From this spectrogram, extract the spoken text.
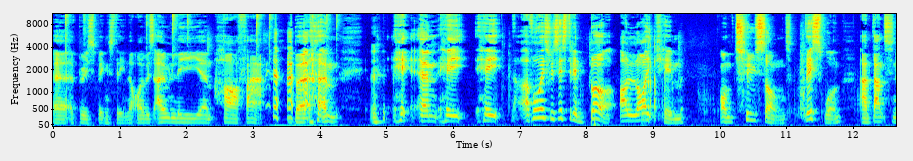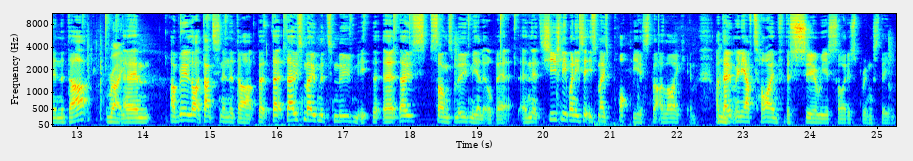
uh, of Bruce Springsteen that I was only um, half at, but um, he, um, he he. I've always resisted him, but I like him on two songs. This one and Dancing in the Dark. Right. Um, I really like Dancing in the Dark, but th- those moments move me. Uh, those songs move me a little bit, and it's usually when he's at his most poppiest that I like him. I don't really have time for the serious side of Springsteen,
